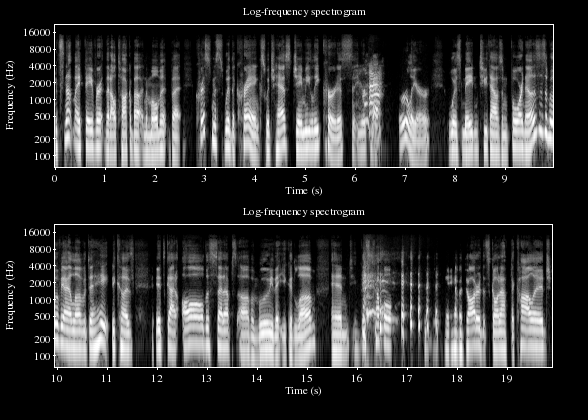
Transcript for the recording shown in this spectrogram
it's not my favorite that I'll talk about in a moment, but Christmas with the Cranks, which has Jamie Lee Curtis that you were Okay. Earlier, was made in 2004. Now, this is a movie I love to hate because it's got all the setups of a movie that you could love. And this couple, they have a daughter that's gone off to college,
